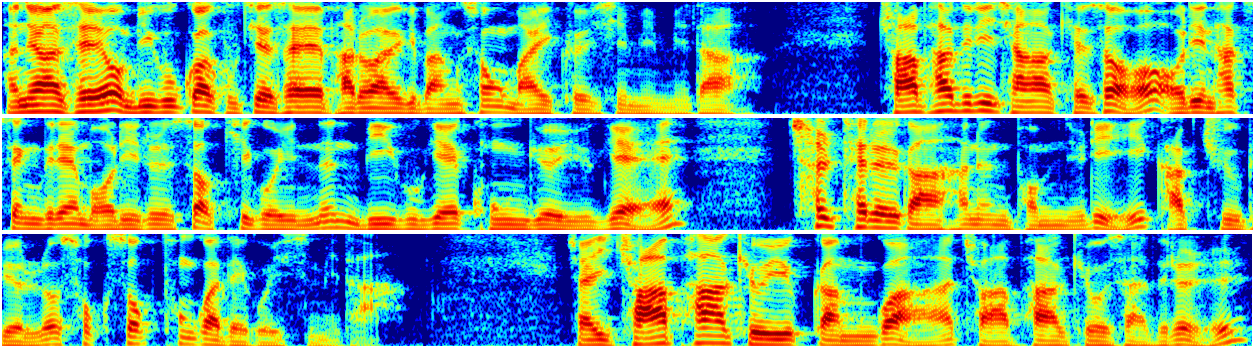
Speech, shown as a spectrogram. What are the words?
안녕하세요. 미국과 국제사회 바로 알기 방송 마이클 심입니다. 좌파들이 장악해서 어린 학생들의 머리를 썩히고 있는 미국의 공교육에 철퇴를 가하는 법률이 각 주별로 속속 통과되고 있습니다. 자, 이 좌파 교육감과 좌파 교사들을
